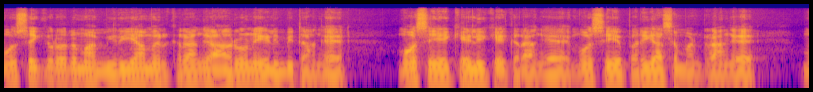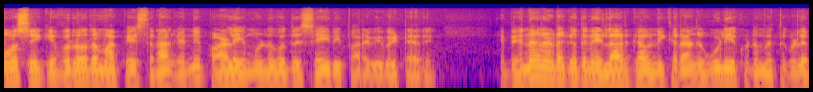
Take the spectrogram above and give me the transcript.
மோசைக்கு விரோதமாக மிரியாமல் இருக்கிறாங்க ஆரோன்னு எழும்பிட்டாங்க. மோசையை கேள்வி கேட்குறாங்க மோசையை பரிகாசம் பண்ணுறாங்க மோசைக்கு விரோதமாக பேசுகிறாங்கன்னு பாளையம் முழுவதும் செய்தி பரவி விட்டார். இப்போ என்ன நடக்குதுன்னு எல்லோரும் கவனிக்கிறாங்க ஊழிய குடும்பத்துக்குள்ளே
